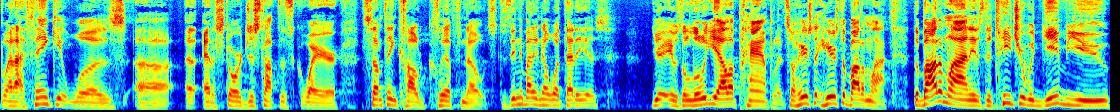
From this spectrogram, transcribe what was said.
but I think it was uh, at a store just off the square, something called Cliff Notes. Does anybody know what that is? Yeah, it was a little yellow pamphlet. So here's the, here's the bottom line. The bottom line is the teacher would give you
